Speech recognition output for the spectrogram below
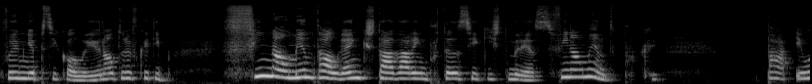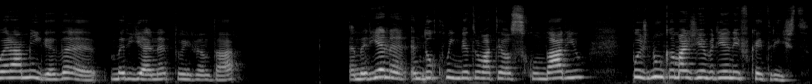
foi a minha psicóloga. Eu na altura fiquei tipo, finalmente alguém que está a dar a importância que isto merece. Finalmente, porque pá, eu era amiga da Mariana, estou a inventar. A Mariana andou comigo dentro até ao secundário, depois nunca mais vi a Mariana e fiquei triste.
